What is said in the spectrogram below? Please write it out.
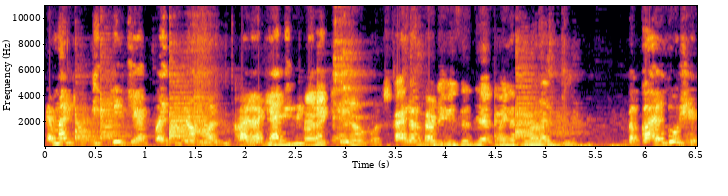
તો ટીકી છે, પછી ન મળે. કાલે અટાડી ટીકી ન મળે. કાલે અઠવાડિયું જ નથી, એક તો કાલે શું છે?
